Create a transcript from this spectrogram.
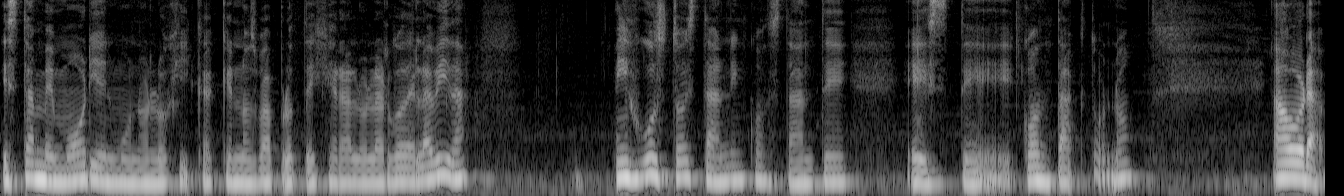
esta memoria inmunológica que nos va a proteger a lo largo de la vida y justo están en constante este contacto, ¿no? Ahora,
